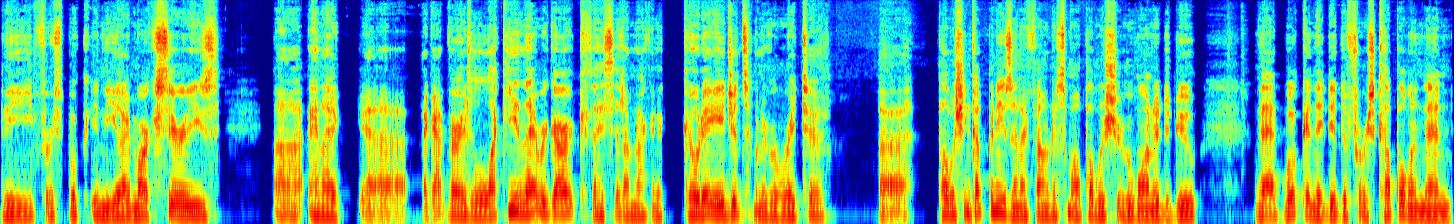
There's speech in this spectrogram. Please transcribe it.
the first book in the Eli Marks series. Uh, and I uh, I got very lucky in that regard because I said I'm not going to go to agents. I'm going to go right to uh, publishing companies, and I found a small publisher who wanted to do that book, and they did the first couple, and then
